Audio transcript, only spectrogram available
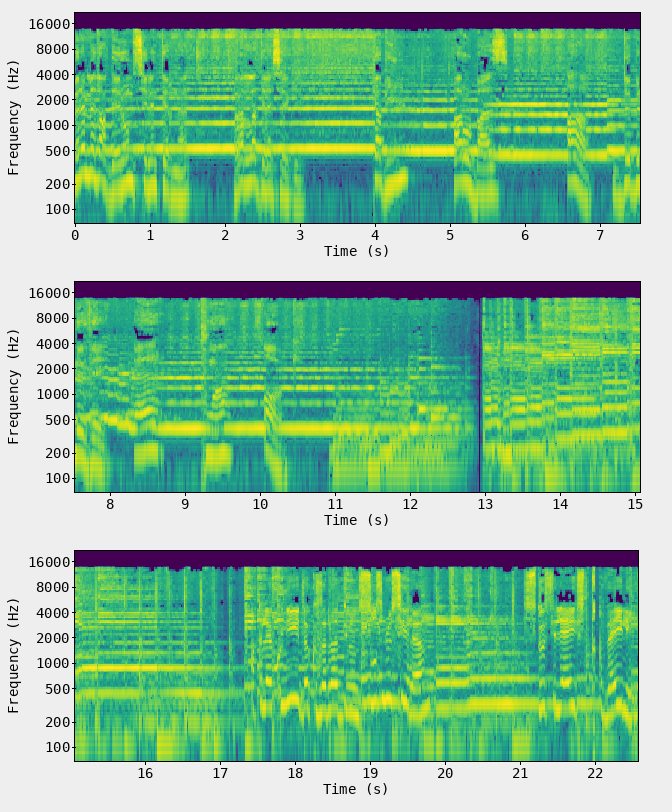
زمرا ماذا غديرهم سي الانترنت غالا دراساكي كابيل آروباز أ دبليو آر بوان أورك أقلكني داك الراديو نصوص نسيرام ستوثلايف تقبايلي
